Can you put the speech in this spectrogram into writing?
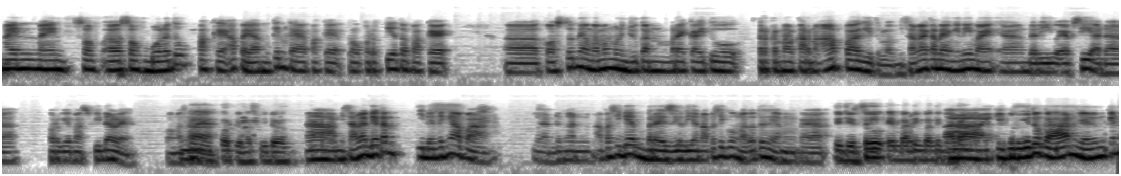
main-main soft eh, softball itu pakai apa ya? Mungkin kayak pakai properti atau pakai eh, kostum yang memang menunjukkan mereka itu terkenal karena apa gitu loh. Misalnya kan yang ini main yang dari UFC ada Jorge Masvidal ya, kalau nggak salah ya. Nah, Jorge Masvidal. Nah, misalnya dia kan identiknya apa? Ya dengan apa sih dia Brazilian apa sih gue nggak tahu tuh yang Hmm. kayak Jiu-jitsu kayak banting-banting orang. ah kayak gitu gitu kan. Jadi mungkin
